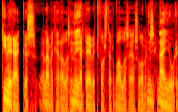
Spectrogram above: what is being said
Kimi Räikkös elämäkerralla sitten Niin. David Foster Vallasen ja suomeksi. Niin, näin juuri.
